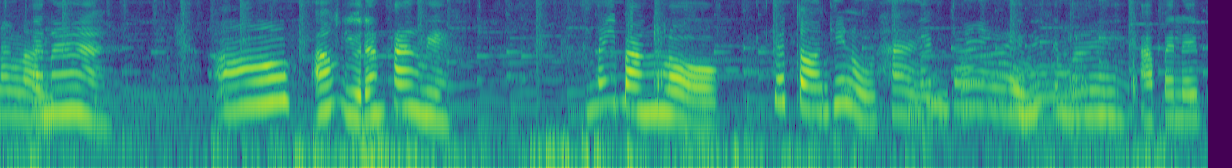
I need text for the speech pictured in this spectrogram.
นั่งรอไปหน้า เอ้าเอ้าอยู่ด้านข้างดิ ไม่บังหรอก ก็ตอนที่หนูถ่ายเล่นก็ได้ยังอไม่ยู่เป็นไรอะไปเลยไป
